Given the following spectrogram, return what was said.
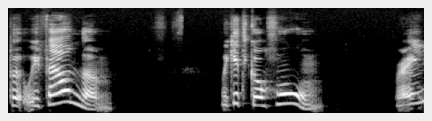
but we found them. We get to go home, right?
